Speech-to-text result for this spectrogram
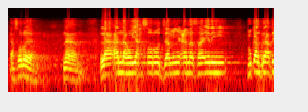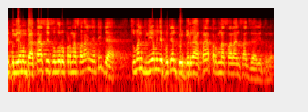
Yahsuru ya. Nah, La annahu yahsuru jami'a masailihi. Bukan berarti beliau membatasi seluruh permasalahannya, tidak. Cuman beliau menyebutkan beberapa permasalahan saja gitu loh.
